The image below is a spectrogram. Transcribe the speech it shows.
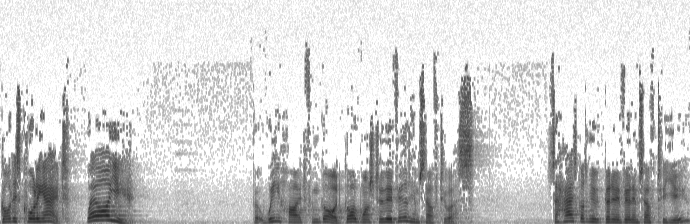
God is calling out, Where are you? But we hide from God. God wants to reveal himself to us. So, how is God going to reveal himself to you?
